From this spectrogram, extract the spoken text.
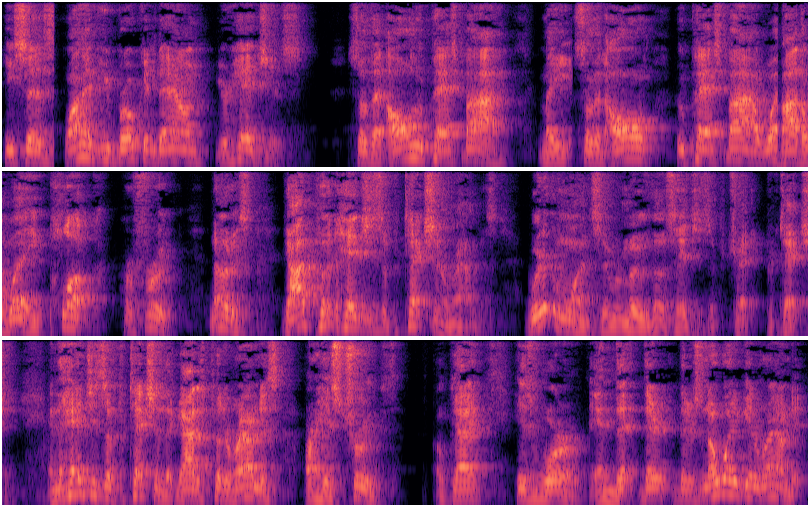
He says, why have you broken down your hedges so that all who pass by may, so that all who pass by, by the way, pluck her fruit? Notice, God put hedges of protection around us. We're the ones who remove those hedges of protection. And the hedges of protection that God has put around us are his truth. Okay. His word. And th- there, there's no way to get around it.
